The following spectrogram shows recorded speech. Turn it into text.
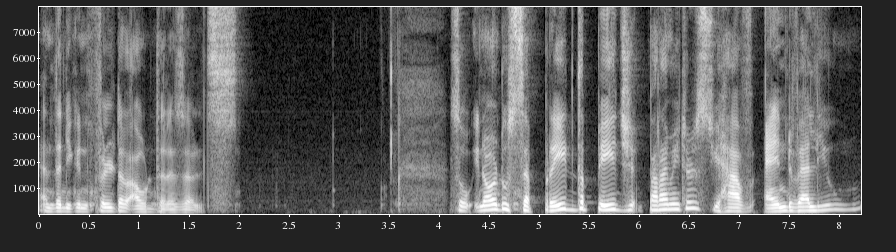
and then you can filter out the results. So in order to separate the page parameters you have end value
